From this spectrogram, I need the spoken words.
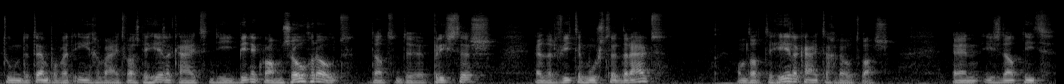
toen de tempel werd ingewijd, was de heerlijkheid die binnenkwam zo groot dat de priesters en de moesten eruit. Omdat de heerlijkheid te groot was. En is dat niet,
